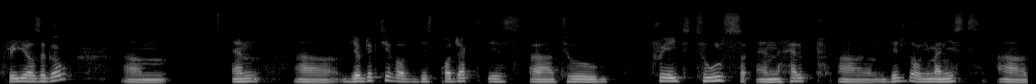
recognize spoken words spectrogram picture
three years ago. Um, and uh, the objective of this project is uh, to create tools and help um, digital humanists uh,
